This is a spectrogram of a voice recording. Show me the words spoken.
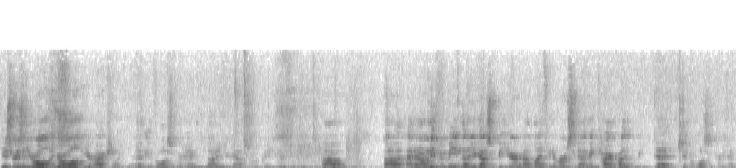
He's the reason you're all you're all here. Actually, if it wasn't for him, none of you guys would be here. Um, uh, and I don't even mean none of you guys would be here at Life University. I mean chiropractic would be dead if it wasn't for him.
